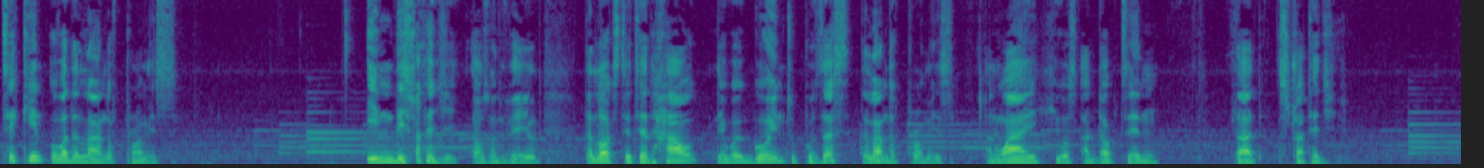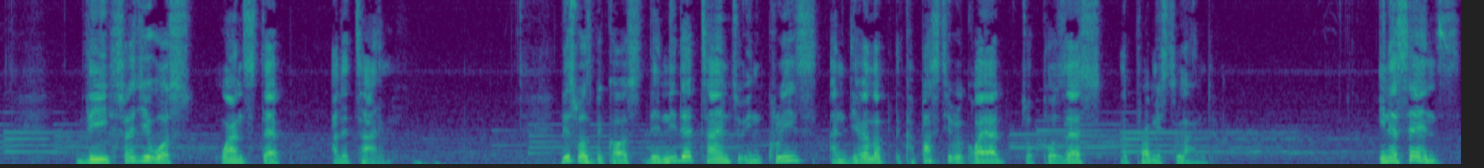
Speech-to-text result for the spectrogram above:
taking over the land of promise. In the strategy that was unveiled, the Lord stated how they were going to possess the land of promise and why he was adopting that strategy. The strategy was one step at a time. This was because they needed time to increase and develop the capacity required to possess the promised land. In a sense,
